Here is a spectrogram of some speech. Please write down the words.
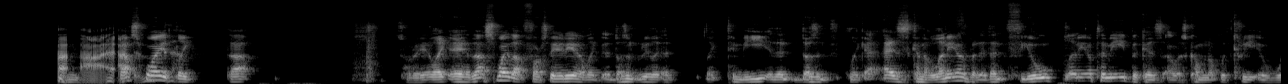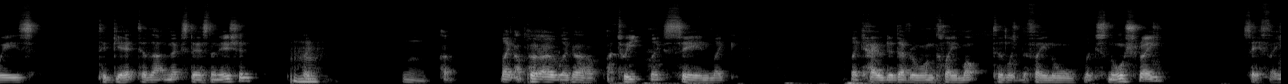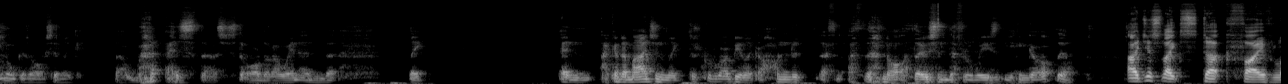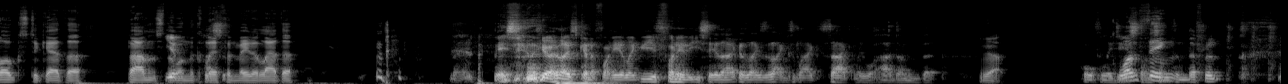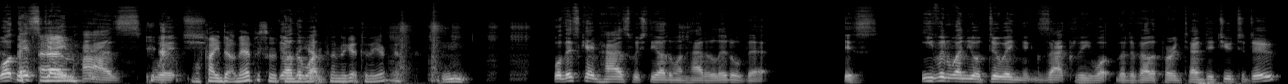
I- Mhm. I, I, That's why, like that. Sorry, like uh, that's why that first area, like it doesn't really, uh, like to me, it doesn't like it is kind of linear, but it didn't feel linear to me because I was coming up with creative ways to get to that next destination. Mhm. Like I put out like a, a tweet like saying like, like how did everyone climb up to like the final like snow shrine? say final because obviously like that is that's just the order I went in, but like, and I could imagine like there's got to be like a hundred, if, if not a thousand different ways that you can get up there. I just like stuck five logs together, balanced them Yep, on the cliff, and made a ladder. Like, basically, that's kind of funny. Like it's funny that you say that because that's like exactly what I done, but Yeah. hopefully One Jason thing- something different. What this Um, game has, which We'll find out on the episode The other we get, one- when we get to the area. Mm. what this game has, which the other one had a little bit, is even when you're doing exactly what the developer intended you to do,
